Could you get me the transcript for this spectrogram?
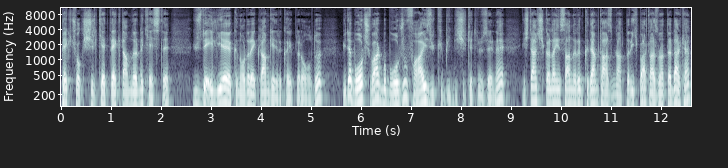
pek çok şirket reklamlarını kesti. %50'ye yakın orada reklam geliri kayıpları oldu. Bir de borç var. Bu borcun faiz yükü bindi şirketin üzerine. İşten çıkarılan insanların kıdem tazminatları, ihbar tazminatları derken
